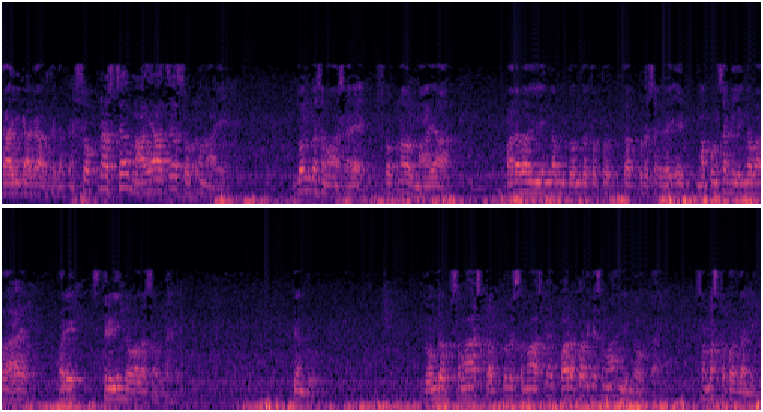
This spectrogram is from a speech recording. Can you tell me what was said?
कारिका का अर्थ करते हैं? स्वप्नश्च माया च स्वप्न माये द्वंद्व समास है, स्वप्न और माया। परवल लिंगम द्वंद्व तत्पुरुष है, एक नपुंसक लिंग वाला है और एक स्त्रीलिंग वाला शब्द है। किंतु द्वंद्व समास, तत्पुरुष समास में पर पद के समान लिंग होता है, समस्त पद का लिंग।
